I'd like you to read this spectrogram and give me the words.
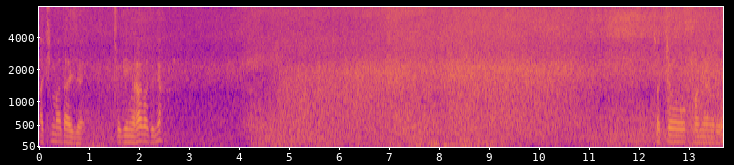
아침마다 이제 조깅을 하거든요. 저쪽 방향으로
